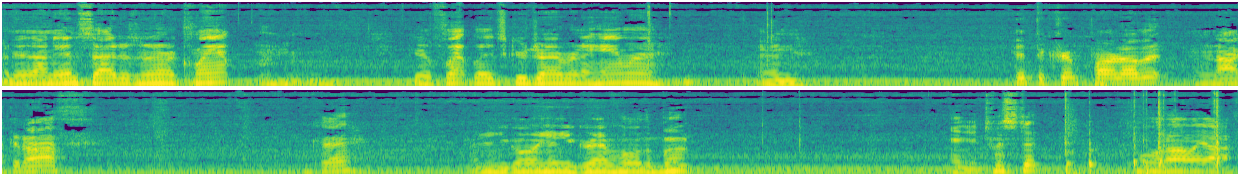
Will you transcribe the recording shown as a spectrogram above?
And then on the inside there's another clamp. Get a flat blade screwdriver and a hammer and hit the crimp part of it and knock it off. Okay? And then you go in here and you grab hold of the boot and you twist it, pull it all the way off.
